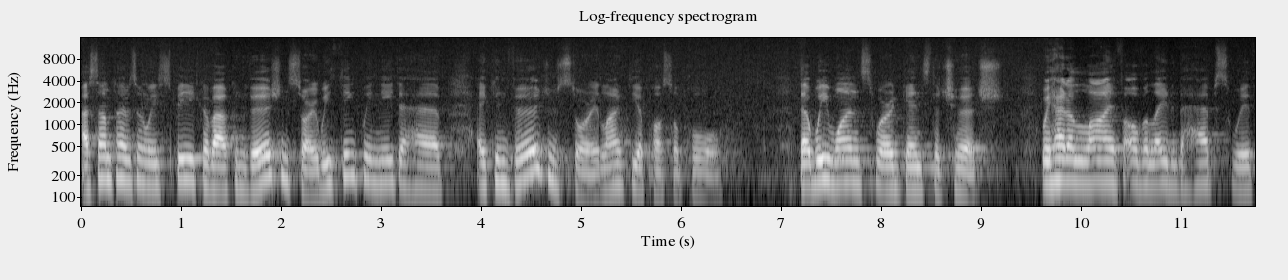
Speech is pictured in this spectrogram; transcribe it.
Uh, sometimes when we speak of our conversion story, we think we need to have a conversion story like the Apostle Paul that we once were against the church, We had a life overladen perhaps with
